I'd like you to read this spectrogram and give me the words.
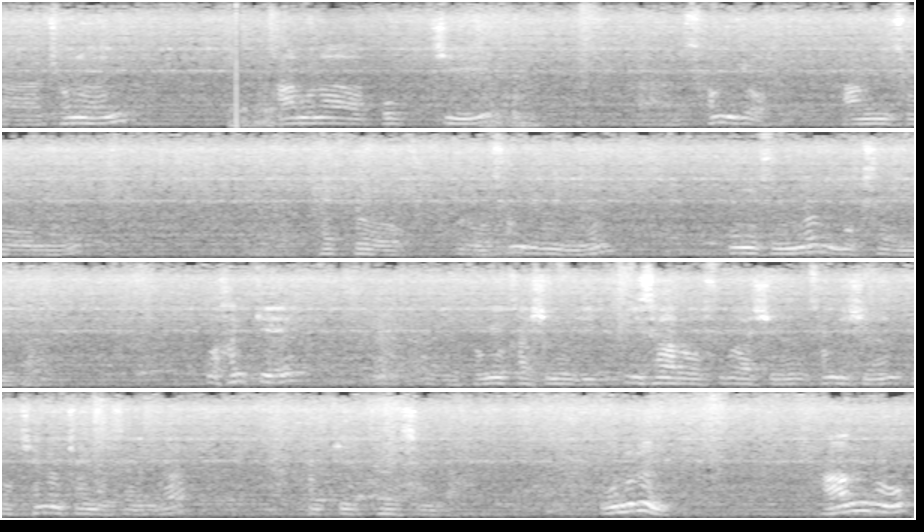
아, 저는 다문화 복지 아, 선교 방송의 어, 대표로 섬기고 있는 홍순영 목사입니다. 또 함께 어, 동역하시는 우리 이사로 수고하시는 섬기시는 또 최명철 목사님과 함께 하였습니다. 오늘은 한국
